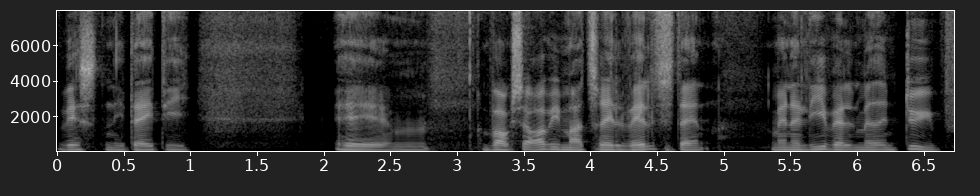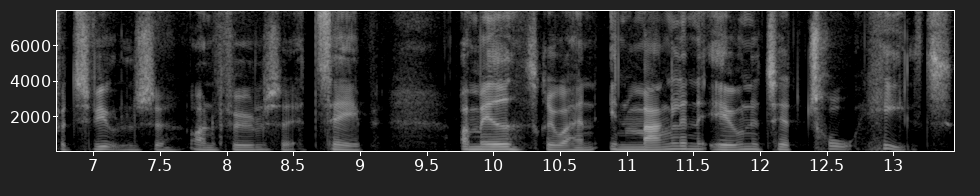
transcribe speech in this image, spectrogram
Vesten i dag, de øh, vokser op i materiel velstand, men alligevel med en dyb fortvivlelse og en følelse af tab. Og med, skriver han, en manglende evne til at tro helt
